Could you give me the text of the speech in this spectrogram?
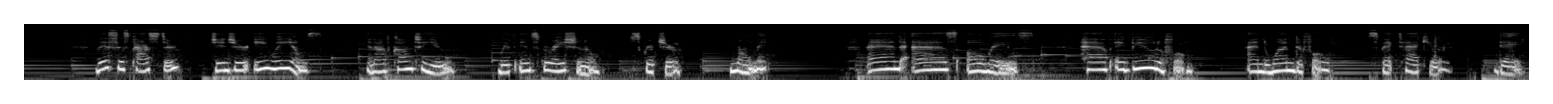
This is Pastor Ginger E. Williams, and I've come to you with inspirational scripture moment. And as always, have a beautiful and wonderful, spectacular day.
